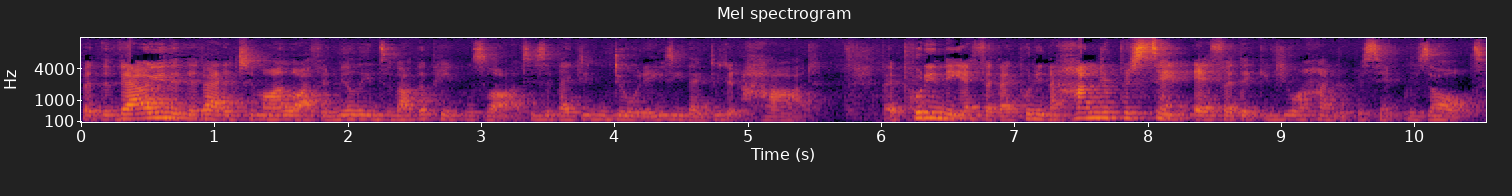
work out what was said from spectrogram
but the value that they've added to my life and millions of other people's lives is that they didn't do it easy, they did it hard. They put in the effort, they put in 100% effort that gives you a 100% result.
